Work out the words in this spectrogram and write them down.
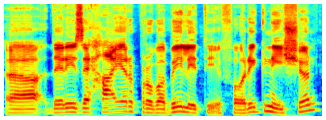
uh, there is a higher probability for ignition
